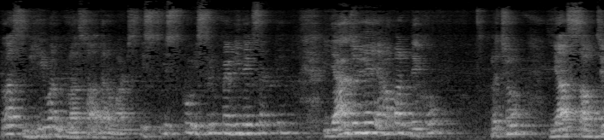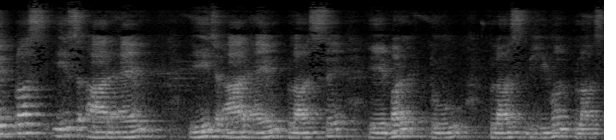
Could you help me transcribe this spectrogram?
plus B one plus other words इस, इसको इस रूप में भी देख सकते हैं। या जो है, यहाँ पर देखो बच्चों, या subject plus is are am is are am plus able to plus V one plus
